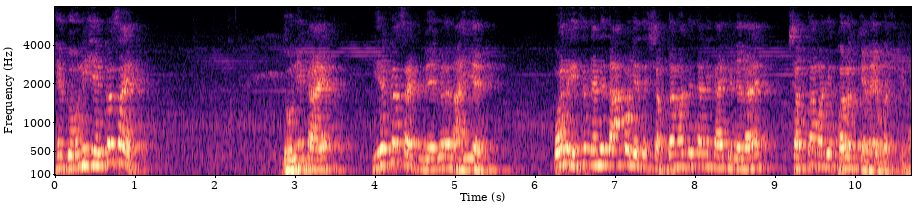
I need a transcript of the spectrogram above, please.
हे दोन्ही एकच आहेत. दोन्ही काय आहेत? एकच आहेत वेगळं नाही आहेत. पण इथं त्यांनी दाखवले ते शब्दामध्ये त्यांनी काय केलेलं आहे? शब्दामध्ये फरक केला एवढाच केला.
